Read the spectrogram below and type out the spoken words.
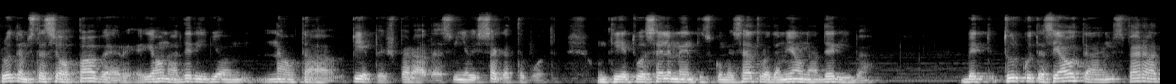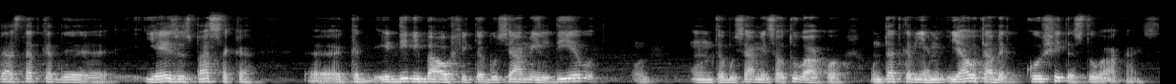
Protams, tas jau pavēr, jaunā derība jau nav tā piepieši parādās, viņa jau ir sagatavota. Un tie tos elementus, ko mēs atrodam jaunā derībā. Bet tur, kur tas jautājums parādās, tad, kad eh, Jēzus pasaka, eh, ka ir divi bauši, tad būs jāmīl Dievu, un, un tad būs jāmīl savu tuvāko. Un tad, kad viņiem jautā, kurš ir tas tuvākais?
